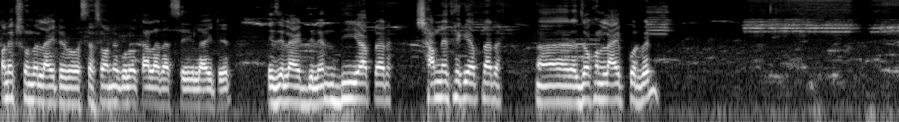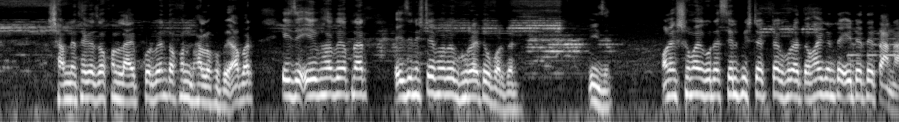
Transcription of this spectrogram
অনেক সুন্দর লাইটের ব্যবস্থা আছে, অনেকগুলো কালার আছে এই লাইটের। এই যে লাইট দিলেন, দিয়ে আপনার সামনে থেকে আপনার যখন লাইভ করবেন, সামনে থেকে যখন লাইভ করবেন, তখন ভালো হবে। আবার এই যে এইভাবে আপনার, এই জিনিসটা এইভাবে ঘোরাইতেও পারবেন। এই যে। অনেক সময় ঘুরে সেলফি স্ট্যাকটা ঘোরাতে হয়, কিন্তু এটাতে তা না।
